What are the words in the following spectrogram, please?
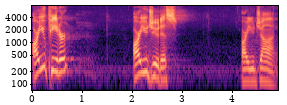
Are you Peter? Are you Judas? Are you John?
